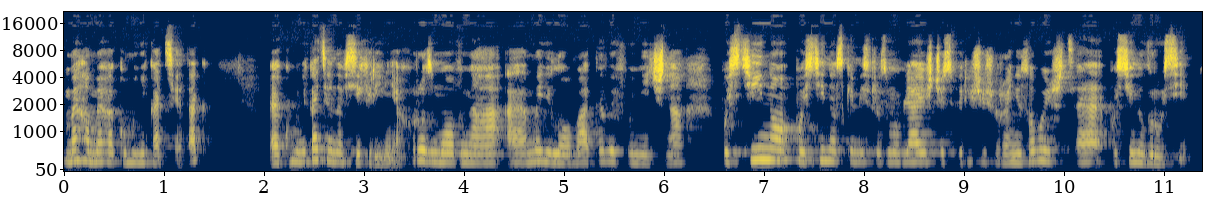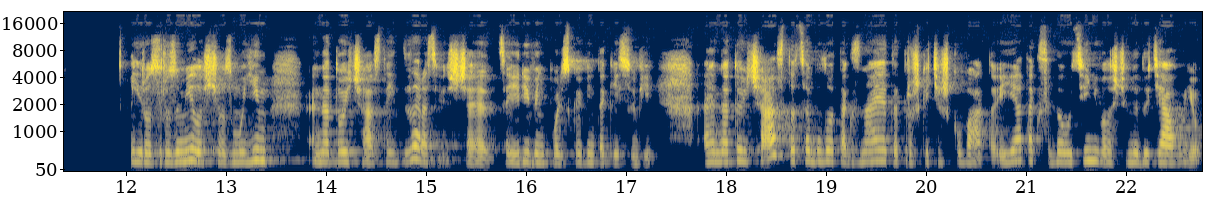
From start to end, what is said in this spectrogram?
мега-мега комунікація, так? Е, Комунікація на всіх рівнях: розмовна, е, мейлова, телефонічна, постійно, постійно з кимось розмовляєш, щось вирішуєш, організовуєш це постійно в русі. І розрозуміло, що з моїм е, на той час, та й зараз ще цей рівень польської він такий собі. е, На той час то це було так, знаєте, трошки тяжковато. І я так себе оцінювала, що не дотягую.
